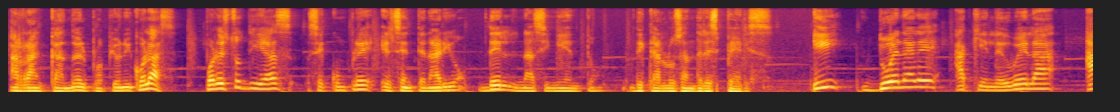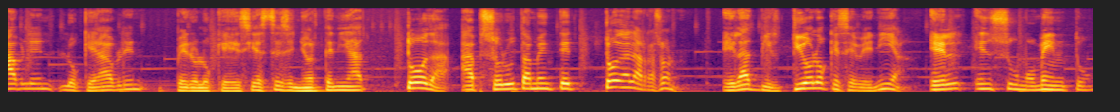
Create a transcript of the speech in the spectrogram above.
arrancando del propio Nicolás. Por estos días se cumple el centenario del nacimiento de Carlos Andrés Pérez. Y duélale a quien le duela, hablen lo que hablen, pero lo que decía este señor tenía toda, absolutamente toda la razón. Él advirtió lo que se venía. Él en su momento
